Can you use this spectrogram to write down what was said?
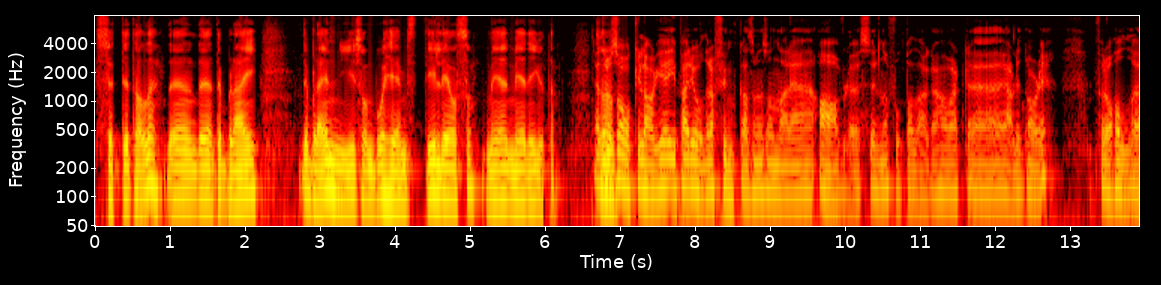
70-tallet, det, det, det blei ble en ny sånn bohemstil, det også, med, med de gutta. Jeg tror også hockeylaget i perioder har funka som en sånn der eh, avløser når fotballaget har vært eh, jævlig dårlig, for å holde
